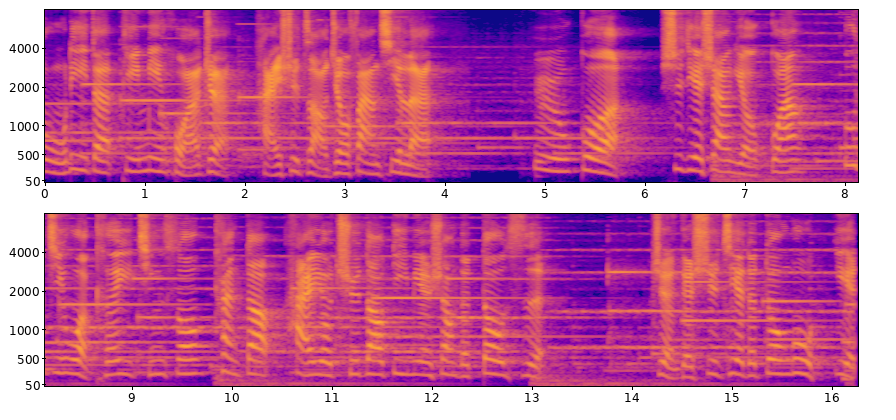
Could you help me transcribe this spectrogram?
努力的拼命活着，还是早就放弃了？如果世界上有光，不仅我可以轻松看到，还有吃到地面上的豆子，整个世界的动物也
